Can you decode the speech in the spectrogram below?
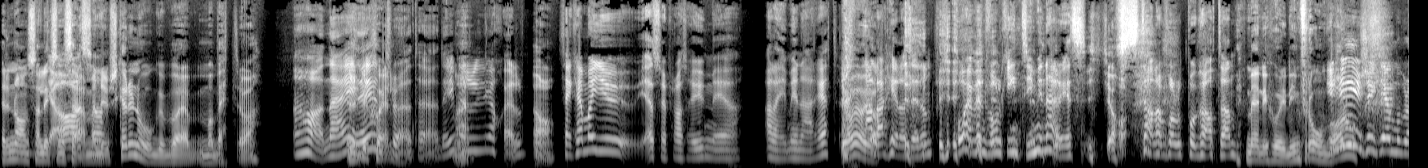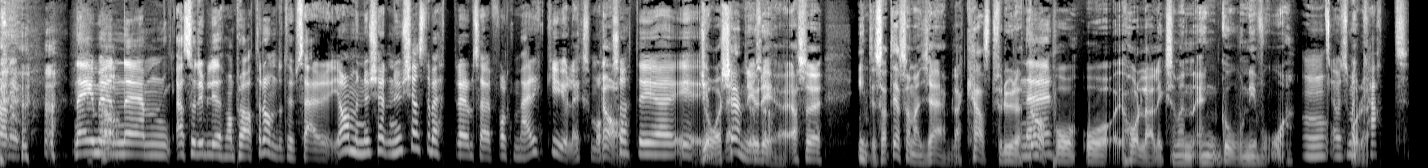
Är det någon som liksom Ja, säger, alltså- men nu ska du nog börja må bättre va? Jaha, nej det det tror jag inte. Det är väl jag själv. Ja. Sen kan man ju, alltså jag pratar ju med alla i min närhet. Ja, ja, ja. Alla hela tiden. Och även folk inte i min närhet. Stannar folk på gatan. Människor i din frånvaro. Ursäkta, jag mår bra nu. Nej, men ehm, alltså det blir att man pratar om det, typ så här, ja men nu, kän- nu känns det bättre. Och så här, folk märker ju liksom också att det är är Jag känner ju det, alltså, inte så att det är såna jävla kast, för du är rätt Nej. bra på att hålla liksom en, en god nivå. Mm, som en katt.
